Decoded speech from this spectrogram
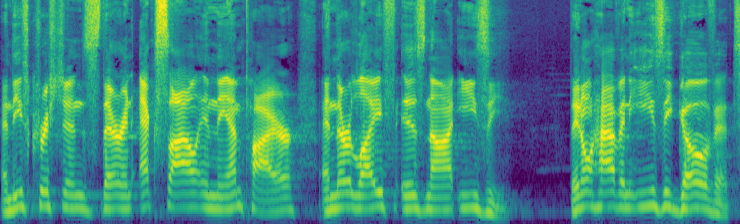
And these Christians, they're in exile in the empire, and their life is not easy. They don't have an easy go of it.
